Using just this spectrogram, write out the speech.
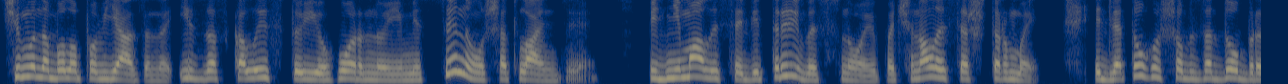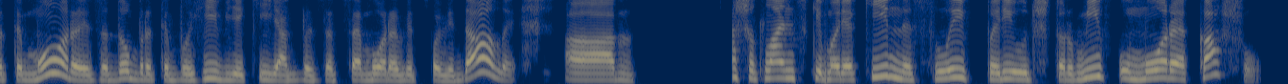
Чим воно було пов'язано? Із-за скалистої горної місцини у Шотландії піднімалися вітри весною, починалися шторми. І для того, щоб задобрити море, задобрити богів, які якби за це море відповідали, а, шотландські моряки несли в період штормів у море кашу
